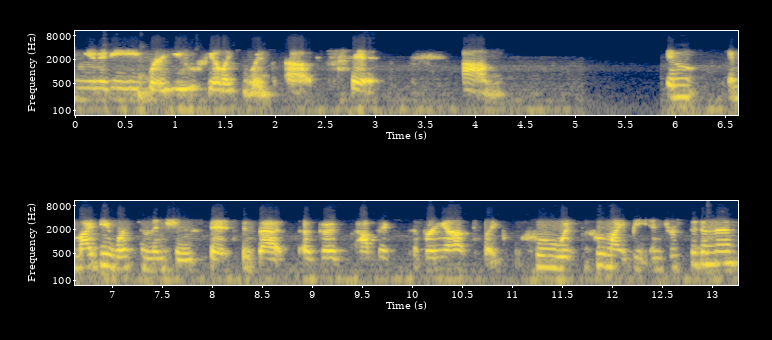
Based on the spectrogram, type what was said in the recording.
community where you feel like you would uh, fit. Um, in it might be worth to mention fit. Is that a good topic to bring up? Like who would who might be interested in this?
